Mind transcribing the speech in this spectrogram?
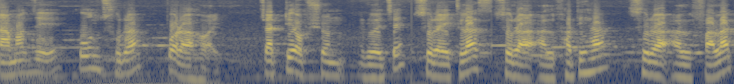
নামাজে কোন সূরা পড়া হয়? চারটি অপশন রয়েছে, সূরা ইখলাস, সূরা আল ফাতিহা সূরা আল ফালাক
